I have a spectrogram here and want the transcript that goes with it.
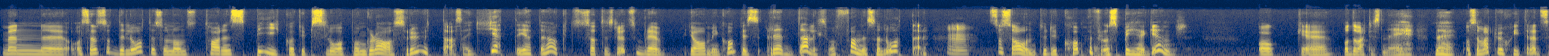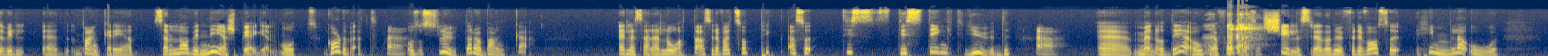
Men, eh, och sen så det låter som någon tar en spik och typ slår på en glasruta. Så här, jätte, jättehögt. Så till slut så blev jag och min kompis rädda. Liksom, vad fan är det som låter? Mm. Så sa hon, du det kommer från spegeln. Och, eh, och då var det så nej, nej. Och sen var vi skiträdda så vi eh, bankade igen. Sen la vi ner spegeln mot golvet. Ja. Och så slutade det att banka. Eller så här låta. Alltså det var ett så alltså, dis, distinkt ljud. Ja. Eh, men och det, och jag får liksom chills redan nu. För det var så himla o...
